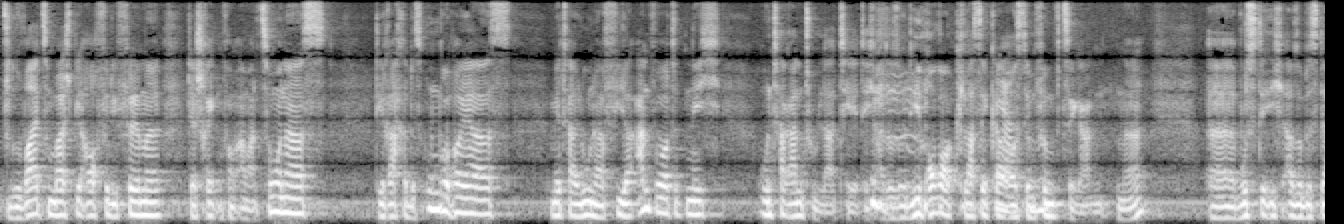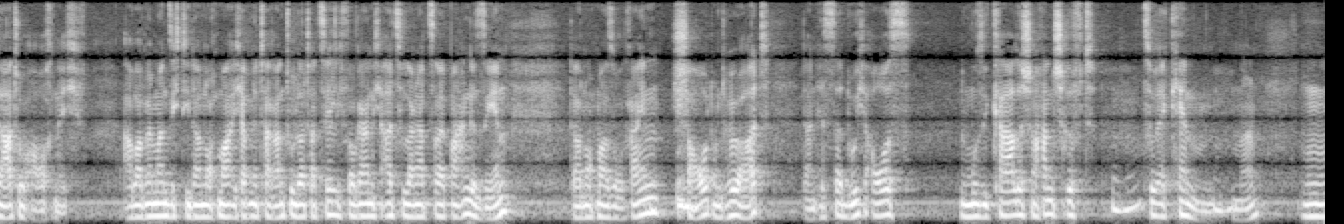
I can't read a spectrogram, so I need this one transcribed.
So war er zum Beispiel auch für die Filme Der Schrecken vom Amazonas, Die Rache des Ungeheuers, Metaluna 4 antwortet nicht und Tarantula tätig. Also so die Horrorklassiker Ja. aus den 50ern. Ne? Äh, wusste ich also bis dato auch nicht. Aber wenn man sich die dann nochmal, ich habe mir Tarantula tatsächlich vor gar nicht allzu langer Zeit mal angesehen, da nochmal so reinschaut und hört, dann ist da durchaus eine musikalische Handschrift zu erkennen. Ne? Mhm.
